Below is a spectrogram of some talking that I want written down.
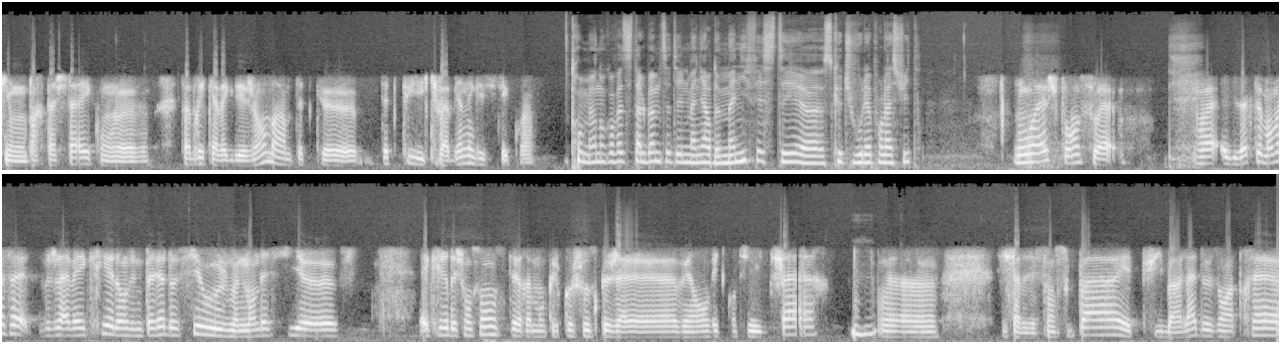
si on partage ça et qu'on le fabrique avec des gens, ben peut-être que peut-être qu'il va bien exister quoi. Trop bien. Donc en fait, cet album, c'était une manière de manifester euh, ce que tu voulais pour la suite? Ouais, je pense, ouais. Ouais, exactement. Mais ça, je l'avais écrit dans une période aussi où je me demandais si euh, écrire des chansons, c'était vraiment quelque chose que j'avais envie de continuer de faire. Mhm. Euh, si ça faisait sens ou pas. Et puis bah, là, deux ans après,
